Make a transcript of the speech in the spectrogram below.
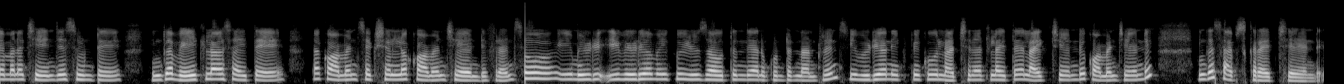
ఏమైనా చేంజెస్ ఉంటే ఇంకా వెయిట్ లాస్ అయితే నా కామెంట్ సెక్షన్లో కామెంట్ చేయండి ఫ్రెండ్స్. సో ఈ వీడియో ఈ వీడియో మీకు యూజ్ అవుతుంది అనుకుంటున్నాను ఫ్రెండ్స్. ఈ వీడియో మీకు నచ్చినట్లయితే లైక్ చేయండి కామెంట్ చేయండి ఇంకా సబ్స్క్రైబ్ చేయండి.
